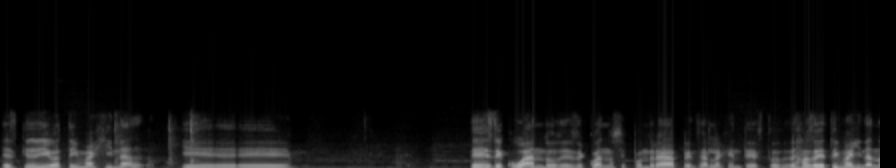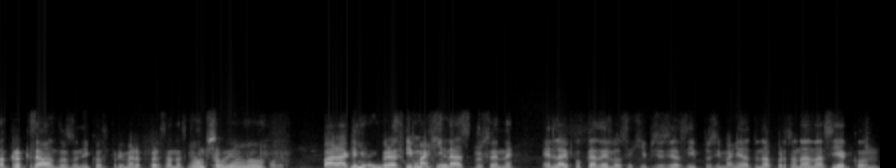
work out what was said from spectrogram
Es que digo, ¿te imaginas que... ¿Desde cuándo? ¿Desde cuándo se pondrá a pensar la gente esto? O sea, ¿te imaginas? No creo que seamos los únicos primeras personas que No, pues, obvio, no. ¿Para hay Pero te imaginas, pues en, en la época de los egipcios y así, pues imagínate una persona nacía con,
